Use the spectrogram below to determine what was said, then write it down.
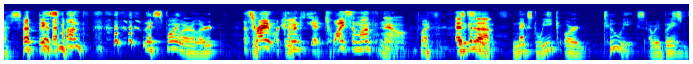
So, this month. this spoiler alert. That's right. We're coming to you twice a month now. What- Is it It's, going to um, be next week or two weeks? Are we being Spo-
